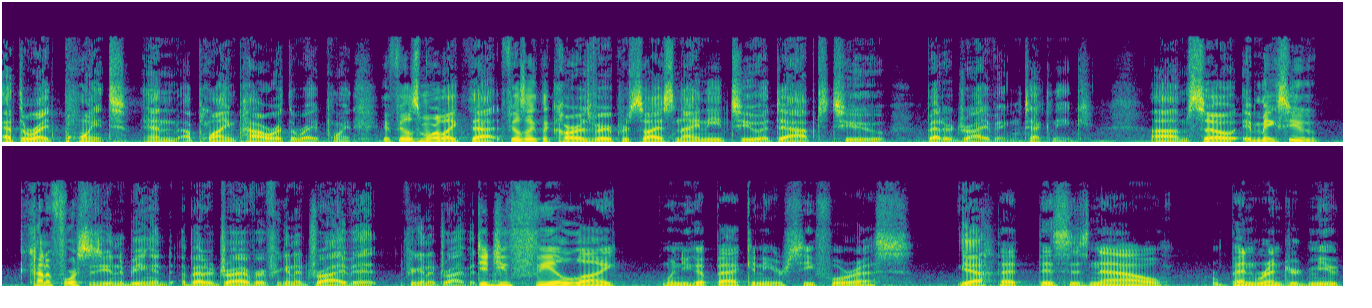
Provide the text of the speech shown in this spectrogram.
at the right point and applying power at the right point. It feels more like that. It feels like the car is very precise, and I need to adapt to better driving technique. Um, so it makes you kind of forces you into being a, a better driver if you're going to drive it. If you're going to drive it, Did you feel like when you got back into your C4S yeah, that this has now been rendered mute?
